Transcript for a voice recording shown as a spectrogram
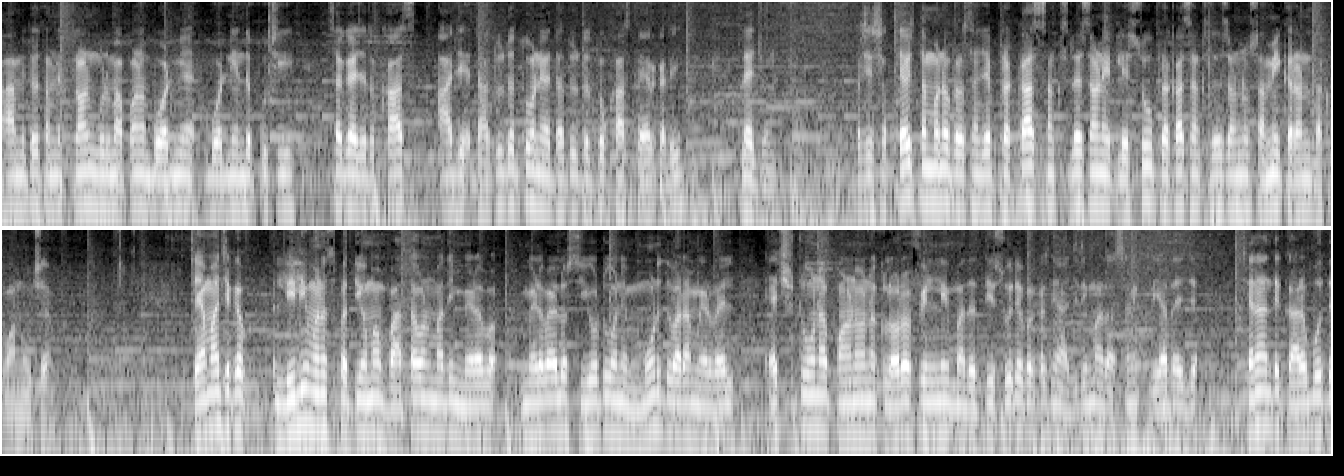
આ મિત્રો તમને ત્રણ ગુણમાં પણ બોર્ડની બોર્ડની અંદર પૂછી શકાય છે. તો ખાસ આ જે ધાતુ તત્વો અને અધાતુ તત્વો ખાસ તૈયાર કરી લેજો. પછી સત્યાવીસ નંબરનો પ્રશ્ન છે, પ્રકાશ સંશ્લેષણ એટલે શું? પ્રકાશ સંશ્લેષણનું સમીકરણ લખવાનું છે. તેમાં છે કે લીલી વનસ્પતિઓમાં વાતાવરણમાંથી મેળવા, મેળવાયેલો સીઓ અને મૂળ દ્વારા મેળવાયેલ એચ ટુના પર્ણોના ક્લોરોફિલની મદદથી સૂર્યપ્રકાશની હાજરીમાં રાસાયણિક ક્રિયા થાય છે. જેના અંતે કાર્બોદ,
